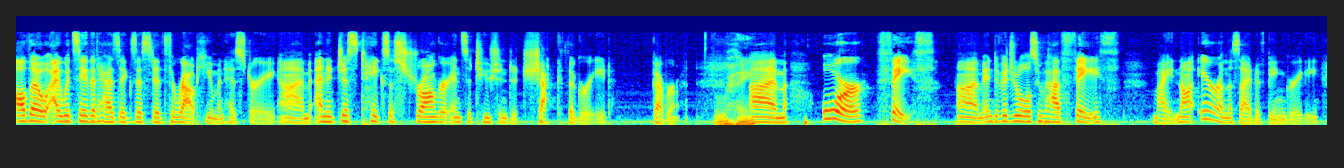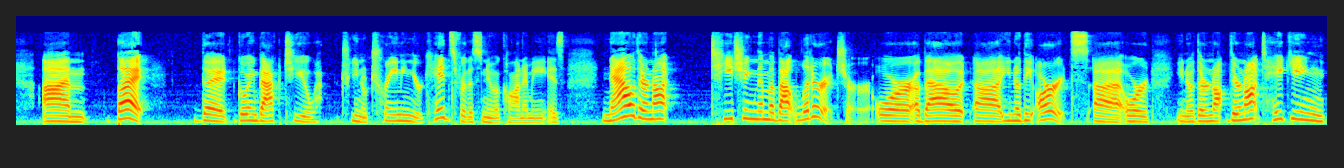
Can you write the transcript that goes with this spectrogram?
although I would say that it has existed throughout human history, um, and it just takes a stronger institution to check the greed, government, Right. um, or faith. Um, individuals who have faith might not err on the side of being greedy. Um, but the going back to you, you know, training your kids for this new economy is now they're not teaching them about literature or about uh, you know the arts uh, or you know they're not they're not taking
